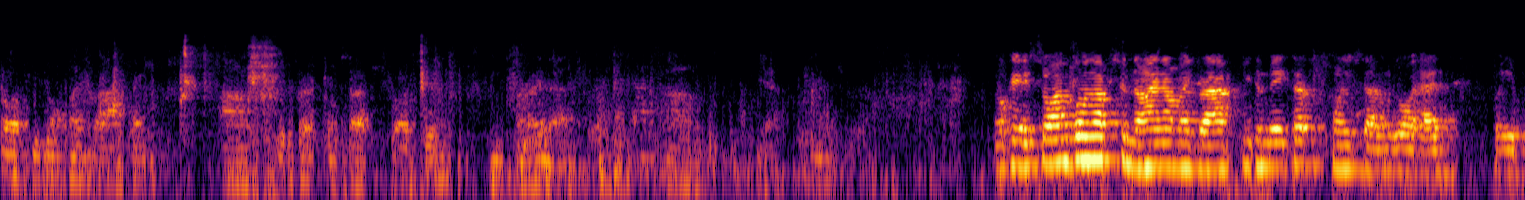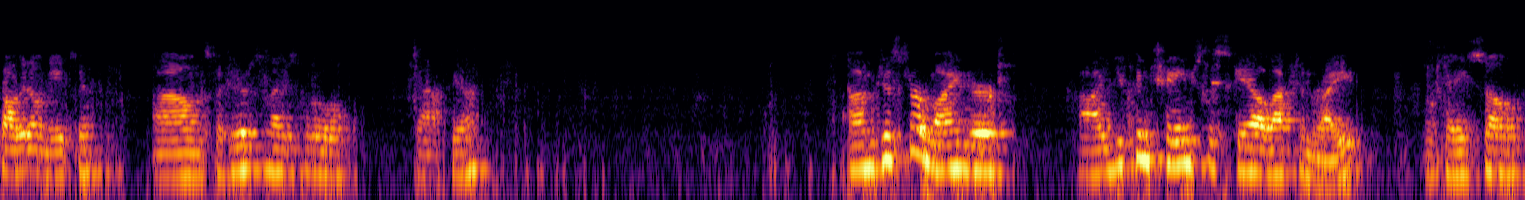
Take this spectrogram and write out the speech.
not um, the um, yeah. Okay, so I'm going up to 9 on my graph. You can make that to 27, go ahead, but you probably don't need to. Um, so here's a nice little graph here. Um, just a reminder, uh, you can change the scale left and right. Okay, so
